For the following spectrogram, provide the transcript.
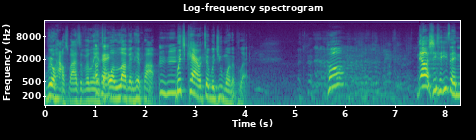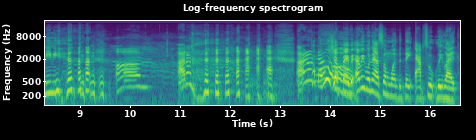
Real Housewives of Atlanta Okay. or Love and Hip Hop, which character would you want to play? who? No, she said. He said Nene. um, I don't. I don't Come know. on, who's your favorite? Everyone has someone that they absolutely like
